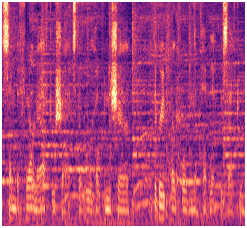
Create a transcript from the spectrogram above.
some before and after shots that we're hoping to share with the Great Park Board and the public this afternoon.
